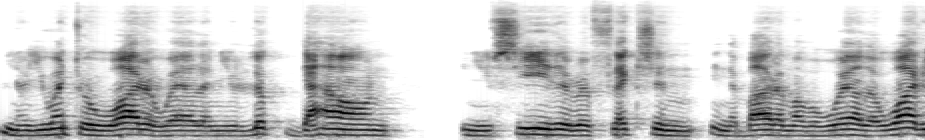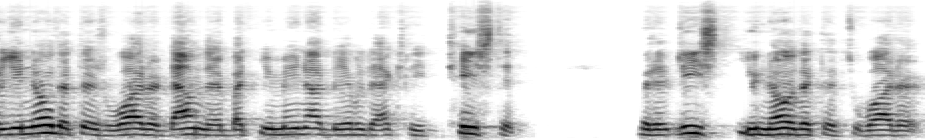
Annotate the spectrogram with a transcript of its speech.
you know, you went to a water well and you look down and you see the reflection in the bottom of a well of water, you know that there's water down there, but you may not be able to actually taste it. But at least you know that there's water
